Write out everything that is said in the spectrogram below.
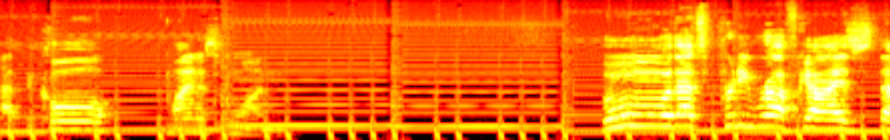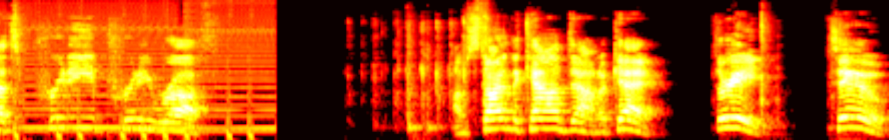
at Nicole, minus one. Ooh, that's pretty rough, guys. That's pretty, pretty rough. I'm starting the countdown. Okay. Three, two,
